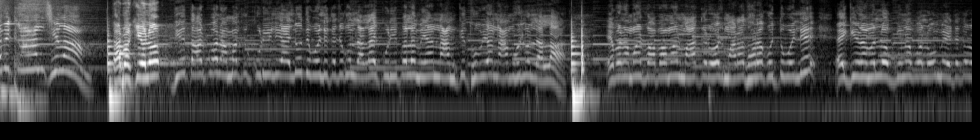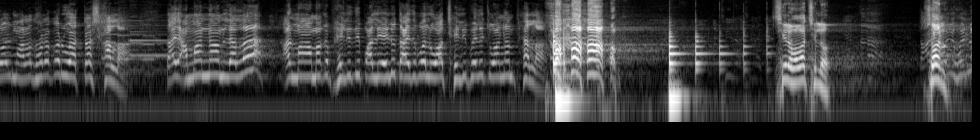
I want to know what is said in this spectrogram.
আমি কাঁদছিলাম। তারপর কি হলো? দিয়ে তারপর আমাকে কুড়িয়ে নিয়ে আইলো দিয়ে বলি যখন লালাই কুড়িয়ে পেলাম এর নাম কি? থুবিয়ার নাম হলো লালা। এবার আমার বাবা আমার মাকে রোজ মারা ধরা করতে বললি এই গ্রামের লোকগুলো বলো মেয়েটাকে রোজ মারা ধরা করো একটা শালা। তাই আমার নাম লালা আর মা আমাকে ফেলে দিয়ে পালিয়ে এলো তাই বলো ও ছেলে ফেলেছে ওর নাম ফেলা। ছিল বাবা ছিল। শোন। হইল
